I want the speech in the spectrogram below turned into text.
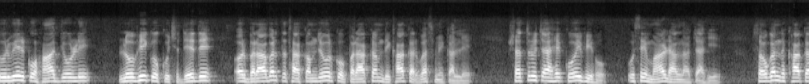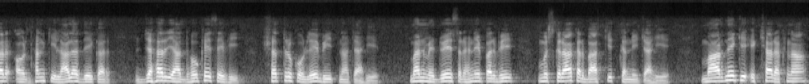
सूरवीर को हाथ जोड़ ले, लोभी को कुछ दे दे और बराबर तथा कमज़ोर को पराक्रम दिखाकर वश में कर ले। शत्रु चाहे कोई भी हो, उसे मार डालना चाहिए। सौगंध खाकर और धन की लालच देकर, जहर या धोखे से भी शत्रु को ले बीतना चाहिए। मन में द्वेष रहने पर भी मुस्कुराकर बातचीत करनी चाहिए। मारने की इच्छा रखना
